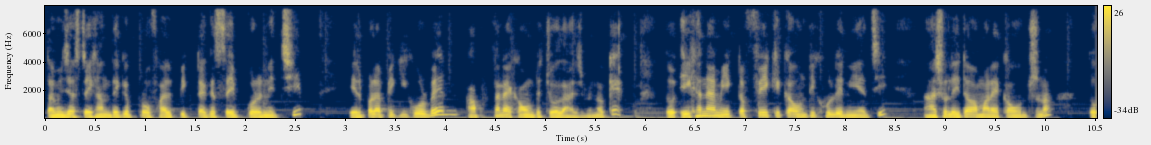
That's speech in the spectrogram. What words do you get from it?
তো আমি জাস্ট এখান থেকে প্রোফাইল পিকটাকে সেভ করে নিচ্ছি। এরপর আপনি কি করবেন? আপনার অ্যাকাউন্টে চলে আসবেন ওকে তো এখানে আমি একটা ফেক অ্যাকাউন্টই খুলে নিয়েছি। আসলে এটাও আমার অ্যাকাউন্ট না। তো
